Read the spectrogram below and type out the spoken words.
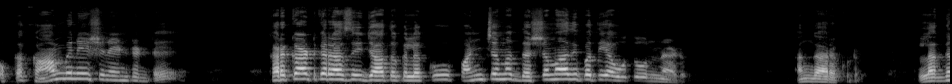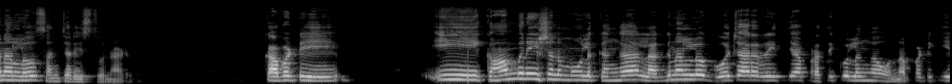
ఒక కాంబినేషన్ ఏంటంటే కర్కాటక రాశి జాతకులకు పంచమ దశమాధిపతి అవుతూ ఉన్నాడు. అంగారకుడు లగ్నంలో సంచరిస్తున్నాడు. కాబట్టి ఈ కాంబినేషన్ మూలకంగా లగ్నంలో గోచార రీత్యా ప్రతికూలంగా ఉన్నప్పటికీ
